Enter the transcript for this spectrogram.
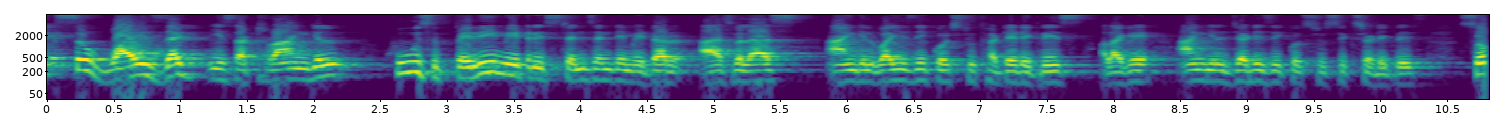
X Y Z is the triangle whose perimeter is ten centimetre as well as angle Y is equals to thirty degrees అలాగే angle Z is equals to sixty degrees so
